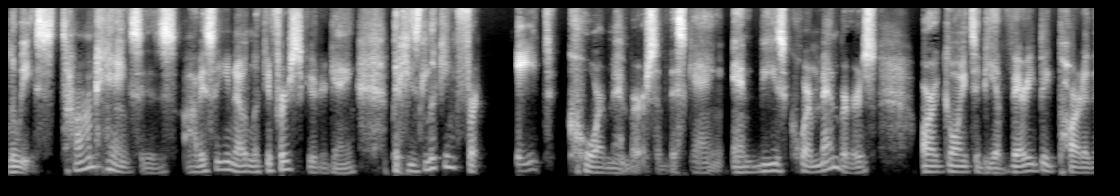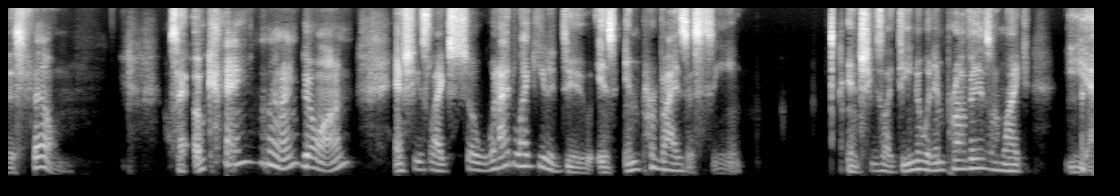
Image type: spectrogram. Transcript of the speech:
Luis, Tom Hanks is obviously, you know, looking for a scooter gang, but he's looking for eight core members of this gang. And these core members are going to be a very big part of this film. I was like, okay, all right, go on. And she's like, so what I'd like you to do is improvise a scene. And she's like, do you know what improv is? I'm like, yeah,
